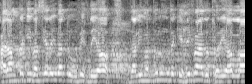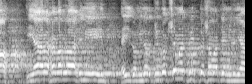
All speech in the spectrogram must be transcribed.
হারাম থাকি বাঁচিয়া রইবার তৌফিক দিও। জালিমার জুলুম থেকে হেফাজত করিও আল্লাহ। ইয়া রহমান রাহিমিন। এই জমিনের যুবক সমাজ, বৃদ্ধ সমাজে মিলিয়া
